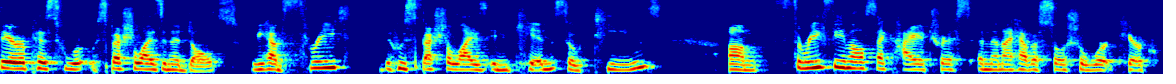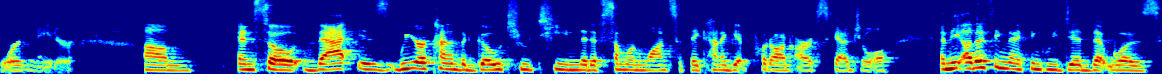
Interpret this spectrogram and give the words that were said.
therapists who specialize in adults. We have three who specialize in kids, so teens, um, three female psychiatrists, and then I have a social work care coordinator. and so that is, we are kind of the go to team that if someone wants it, they kind of get put on our schedule. And the other thing that I think we did that was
